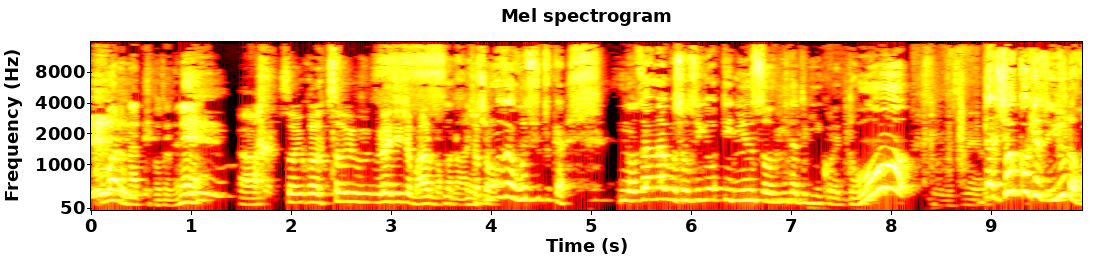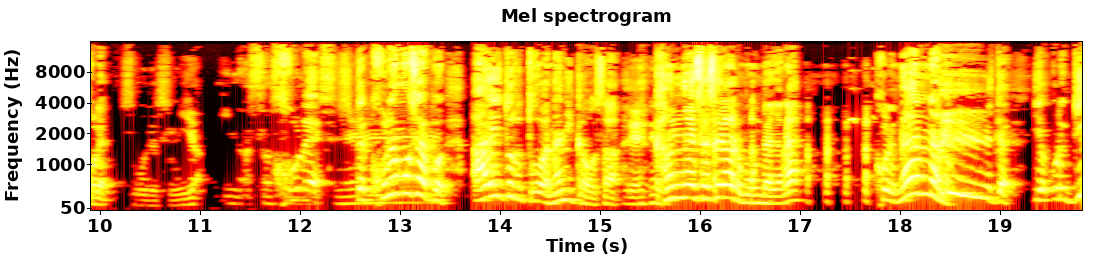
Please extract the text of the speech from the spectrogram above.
困るなってことでね。ああそういうこと、そういう裏事情もあるのかなちょっと。吉本が欲しいから、野沢直子卒業っていうニュースを見たときに、これどう？そうですねだ。からショックを受ける人いるの？これ。そうですね。いや、いなさこれそうですね。だからこれもさ、やっぱ、アイドルとは何かをさ、ええ考えさせられる問題だな。これ何なの？いや、いや、俺芸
